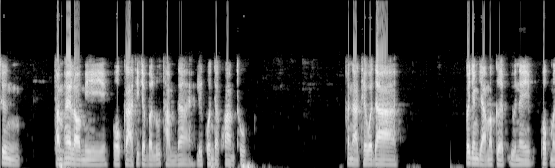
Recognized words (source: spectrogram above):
ซึ่งทำให้เรามีโอกาสที่จะบรรลุธรรมได้ หรือพ้นจากความทุกข์ขนาดเทวดา ก็ยังอยากมาเกิดอยู่ในภพม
